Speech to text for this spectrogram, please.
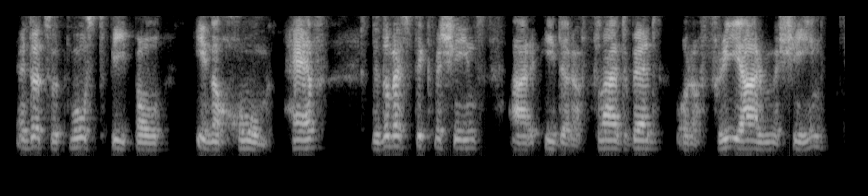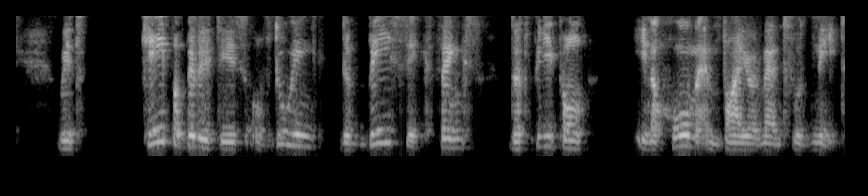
and that's what most people in a home have. The domestic machines are either a flatbed or a free arm machine with capabilities of doing the basic things that people in a home environment would need.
